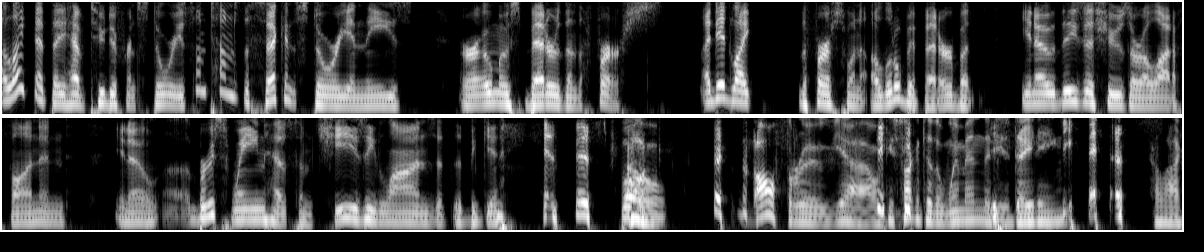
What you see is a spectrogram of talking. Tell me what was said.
I like that they have two different stories. Sometimes the second story in these are almost better than the first. I did like the first one a little bit better, but you know, these issues are a lot of fun and you know, uh, Bruce Wayne has some cheesy lines at the beginning in this book. Oh, all through, yeah. When he's talking to the women that he's dating, yes, like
